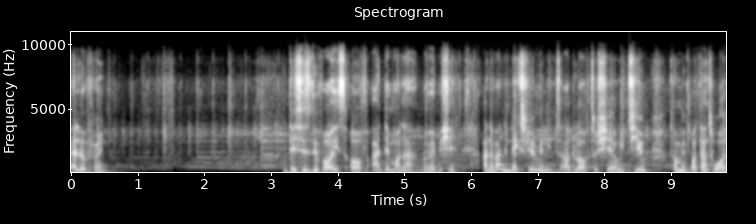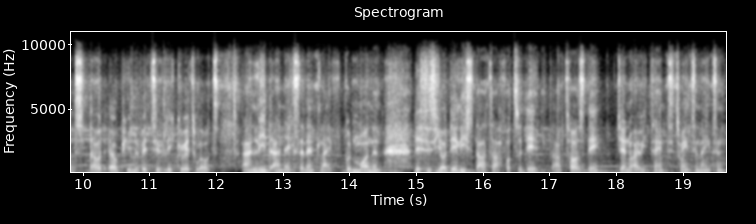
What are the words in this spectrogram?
Hello, friend. This is the voice of Ademola Morebise. And over the next few minutes, I would love to share with you some important words that would help you innovatively create wealth and lead an excellent life. Good morning. This is your daily starter for today, uh, Thursday, January 10th, 2019.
